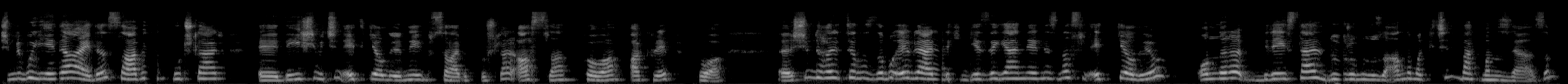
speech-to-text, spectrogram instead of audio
Şimdi bu yeni ayda sabit burçlar e, değişim için etki alıyor. Ne bu sabit burçlar? Aslan, Kova, Akrep, Boğa. E, şimdi haritanızda bu evlerdeki gezegenleriniz nasıl etki alıyor? Onlara bireysel durumunuzu anlamak için bakmanız lazım.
